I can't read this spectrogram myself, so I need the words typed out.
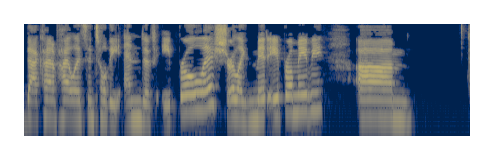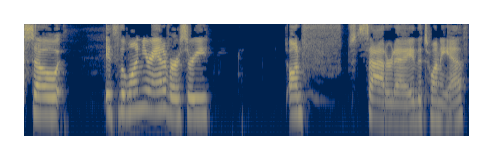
that kind of highlights until the end of April ish or like mid April, maybe. Um, so it's the one year anniversary on f- Saturday, the 20th.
